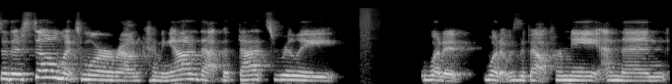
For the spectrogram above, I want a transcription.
so there's so much more around coming out of that but that's really what it what it was about for me. And then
